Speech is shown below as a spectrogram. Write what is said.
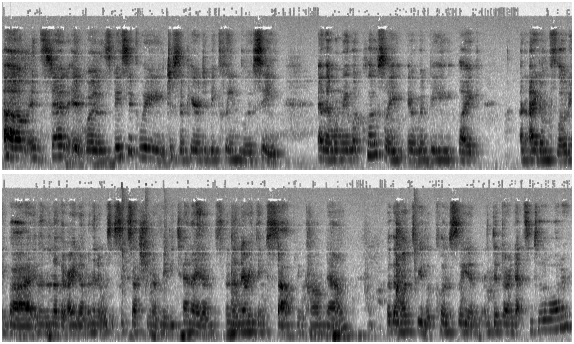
um, instead, it was basically just appeared to be clean blue sea. And then when we look closely, it would be like an item floating by and then another item. And then it was a succession of maybe 10 items. And then everything stopped and calmed down. But then once we looked closely and, and dipped our nets into the water,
